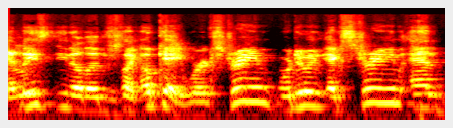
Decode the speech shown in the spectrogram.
at least you know they're just like, okay, we're extreme. We're doing extreme and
